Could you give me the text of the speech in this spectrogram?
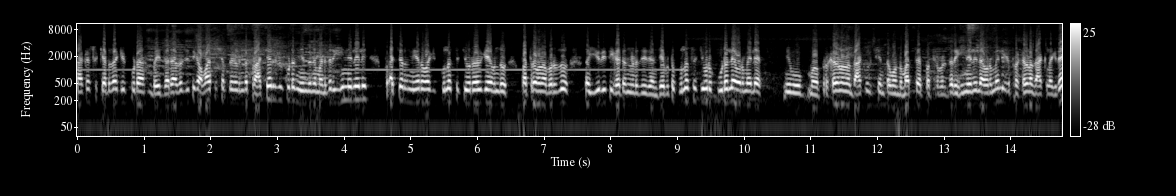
ಸಾಕಷ್ಟು ಕೆಟ್ಟದಾಗಿ ಕೂಡ ಬೈದ್ದಾರೆ. ಅದರ ಜೊತೆಗೆ ಅವಾಚ್ಯ ಶಬ್ದಗಳಿಂದ ಪ್ರಾಚಾರ್ಯರು ಕೂಡ ನಿಂದನೆ ಮಾಡಿದ್ದಾರೆ. ಈ ಹಿನ್ನೆಲೆಯಲ್ಲಿ ಪ್ರಾಚಾರ್ಯ ನೇರವಾಗಿ ಕುಲಸಚಿವರಿಗೆ ಒಂದು ಪತ್ರವನ್ನು ಬರೆದು ಈ ರೀತಿ ಘಟನೆ ನಡೆದಿದೆ ಅಂತ ಹೇಳ್ಬಿಟ್ಟು ಕುಲಸಚಿವರು ಕೂಡಲೇ ಅವರ ಮೇಲೆ ನೀವು ಪ್ರಕರಣವನ್ನು ದಾಖಲಿಸಿ ಅಂತ ಒಂದು ಮತ್ತೆ ಪತ್ರ ಬರೆದರೆ ಹಿನ್ನೆಲೆಯಲ್ಲಿ ಅವರ ಮೇಲೆ ಪ್ರಕರಣ ದಾಖಲಾಗಿದೆ.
